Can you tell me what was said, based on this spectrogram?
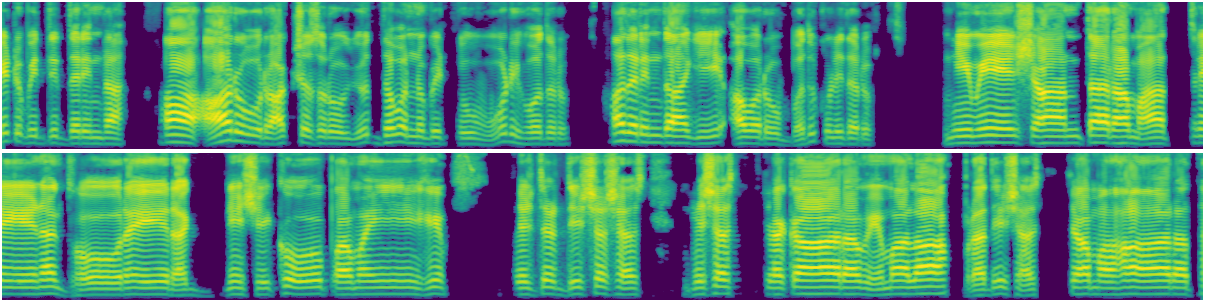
ಏಟು ಬಿದ್ದಿದ್ದರಿಂದ ಆ ಆರು ರಾಕ್ಷಸರು ಯುದ್ಧವನ್ನು ಬಿಟ್ಟು ಓಡಿ ಹೋದರು ಅದರಿಂದಾಗಿ ಅವರು ಬದುಕುಳಿದರು. ನಿಮೇಶಾಂತರ ಮಾತ್ರೇಣ ಘೋರೈರಗ್ನಿಶಿಖೋಪಮೈ ದಿಶ- ದಿಶಶ ದಿಶಶ್ಚಕಾರ ವಿಮಲ ಪ್ರದಿಶಶ್ಚ ಮಹಾರಥ.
